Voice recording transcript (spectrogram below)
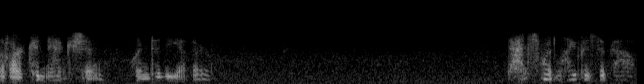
of our connection one to the other. That's what life is about.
